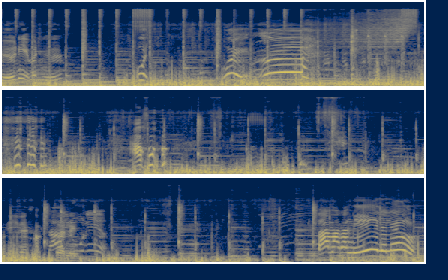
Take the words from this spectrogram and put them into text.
ถือนี่มาถือ อุ้ย อุ้ย เออเอานี่นะครับำตัวหนึ่งดูนี่ตามมาทางนี้เร็วๆ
